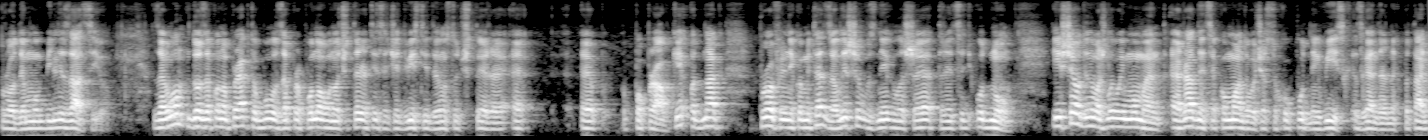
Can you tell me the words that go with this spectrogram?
про демобілізацію. Загалом до законопроекту було запропоновано 4294 е, е, поправки, однак профільний комітет залишив з них лише 31. І ще один важливий момент. Радниця командувача сухопутних військ з гендерних питань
